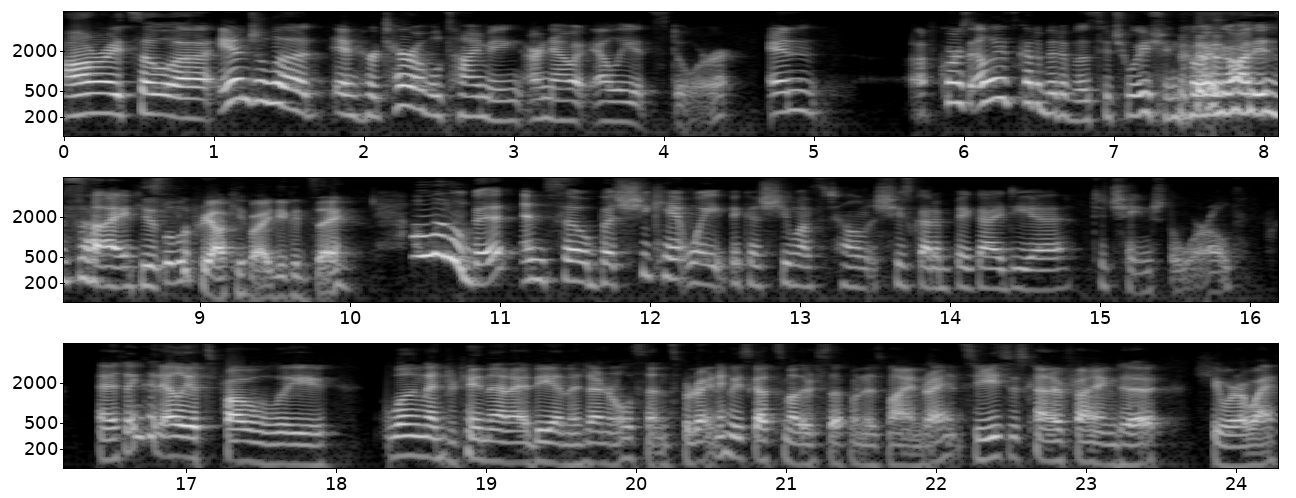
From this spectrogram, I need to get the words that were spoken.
All right, so uh, Angela and her terrible timing are now at Elliot's door, and of course, Elliot's got a bit of a situation going on inside, He's a little preoccupied, you could say. a little bit, and so, but she can't wait because she wants to tell him that she's got a big idea to change the world. And I think that Elliot's probably willing to entertain that idea in the general sense, but right now he's got some other stuff on his mind, right? So he's just kind of trying to shoo her away.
